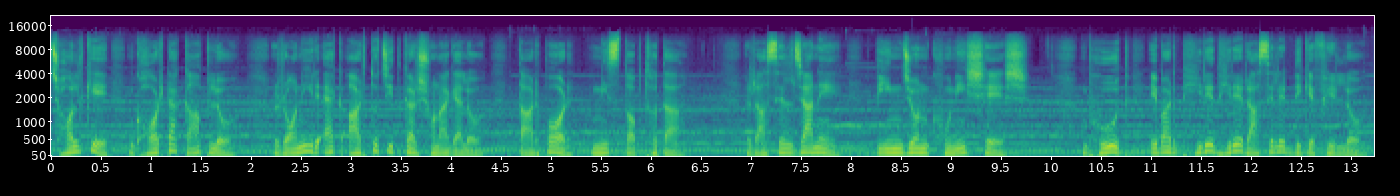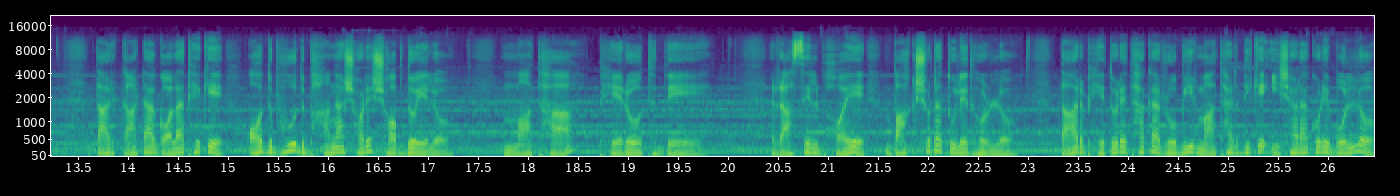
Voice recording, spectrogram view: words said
ঝলকে ঘরটা কাঁপল। রনির এক আর্তচিৎকার শোনা গেল, তারপর নিস্তব্ধতা। রাসেল জানে, তিনজন খুনি শেষ। ভূত এবার ধীরে ধীরে রাসেলের দিকে ফিরল। তার কাঁটা গলা থেকে অদ্ভুত ভাঙা স্বরে শব্দ এলো, মাথা ফেরত দে। রাসেল ভয়ে বাক্সটা তুলে ধরল। তার ভেতরে থাকা রবির মাথার দিকে ইশারা করে বলল,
